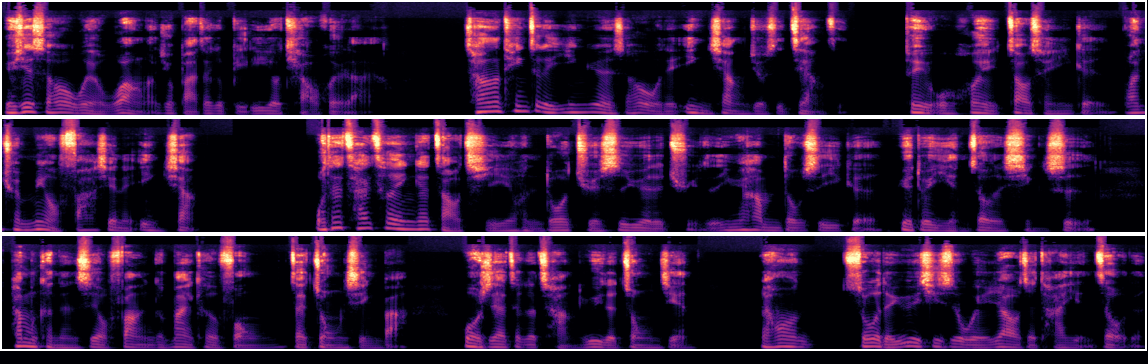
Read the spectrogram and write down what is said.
有些时候我也忘了，就把这个比例又调回来。常常听这个音乐的时候，我的印象就是这样子，所以我会造成一个完全没有发现的印象。我在猜测，应该早期有很多爵士乐的曲子，因为他们都是一个乐队演奏的形式，他们可能是有放一个麦克风在中心吧，或者是在这个场域的中间，然后所有的乐器是围绕着它演奏的，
